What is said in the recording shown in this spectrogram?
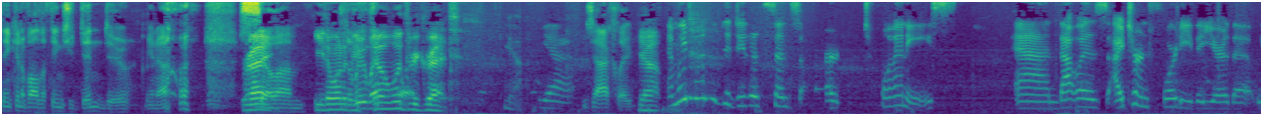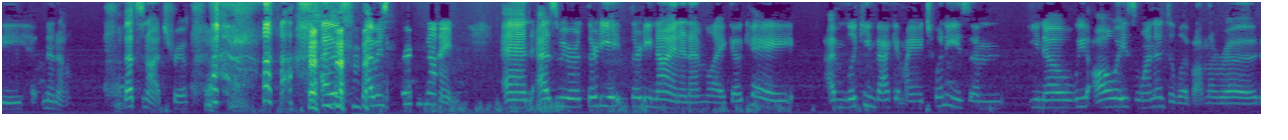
thinking of all the things you didn't do. You know, right? So, um, you don't want to so be filled with regret. Yeah. Yeah. Exactly. Yeah. And we'd wanted to do this since our twenties, and that was I turned forty the year that we no no. That's not true. I was I was 39, and as we were 38 and 39, and I'm like, okay, I'm looking back at my 20s, and you know, we always wanted to live on the road.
